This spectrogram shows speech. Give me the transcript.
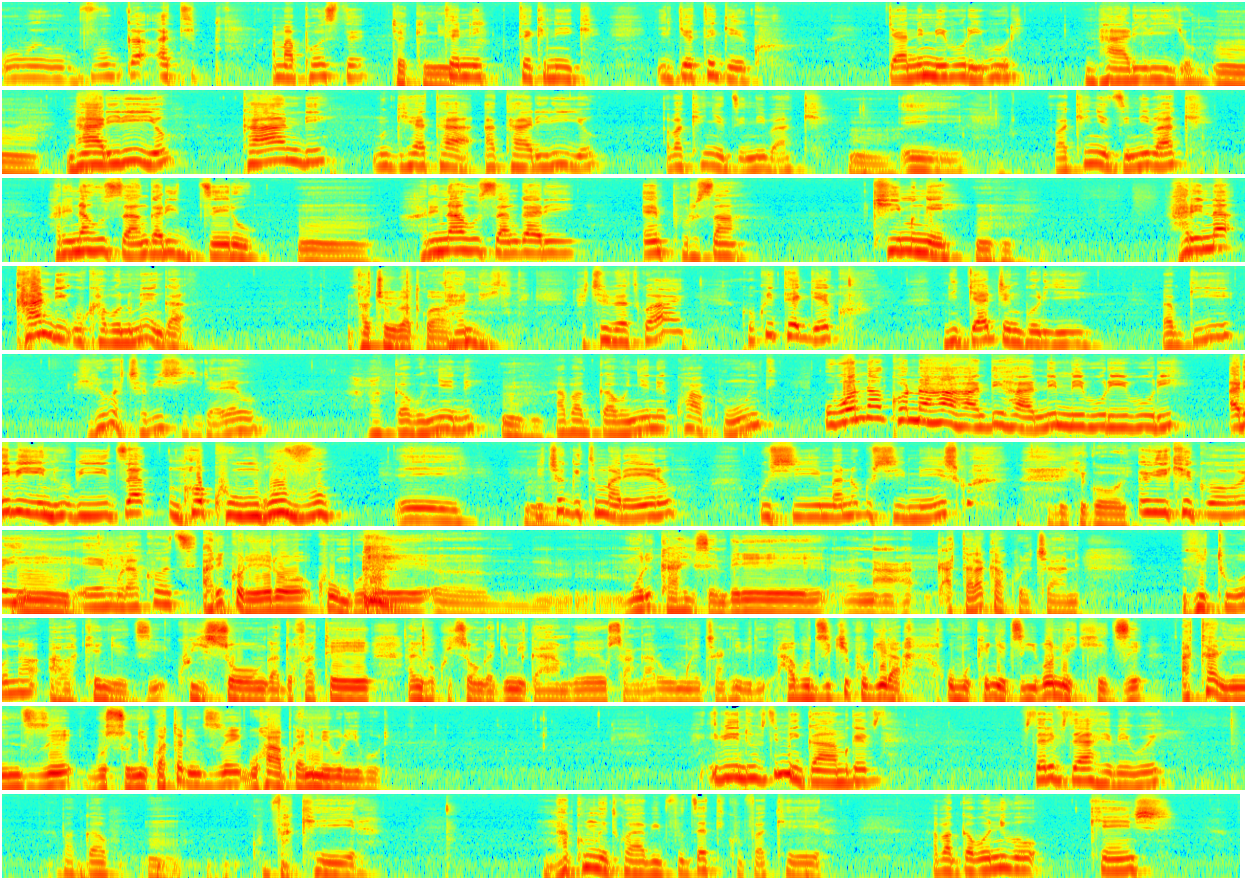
uvuga ati amaposite tekinike iryo tegeko rya n'imiburiburi ntaririyo mm. ntaririyo kandi mu gihe ataririyo abakenyezi ni bake hmm. eh, abakenyezi ni bake hari n'aho usanga ari zero hmm. hari n'aho usanga ari empurusa kimwe hmm. hari na kandi ukabona umenga ntacyo bibatwaye ntacyo bibatwaye kuko itegeko ntiryaje ngo babwiye rero baca bishyirirayo abagabo nyine abagabo nyine kwa kundi ubona ko na hahandi hantu imiburiburi ari ibintu biza nko ku nguvu eh, hmm. nicyo gituma rero gushima no gushimishwa bikigoye bikigoye hmm. eh, murakotse ariko rero kumbure eh, muri kahise mbere atari cyane ntitubona abakenyezi ku isonga dufate ari nko ku isonga ry'imigambwe usanga ari umwe cyangwa ibiri habuze iki kugira umukenyezi yibonekeze atarinze gusunikwa atarinze guhabwa n'imiburiburi ibintu by'imigambwe byari byahebewe abagabo hmm. kuva kera nka kumwe twabivuze ati kuva kera abagabo nibo kenshi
